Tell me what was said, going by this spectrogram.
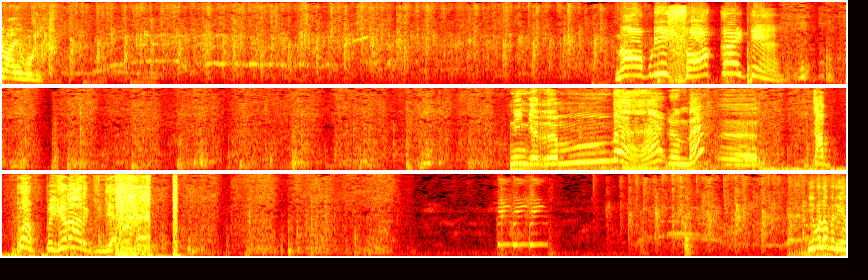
நாச்சிரி வாங்கி போட்டு நான் அப்படியே ஷாக் ஆயிட்டேன். நீங்க ரொம்ப ரொம்ப? தப்பா பிகரா இருக்கீங்க. இவ்வளவு பெரிய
